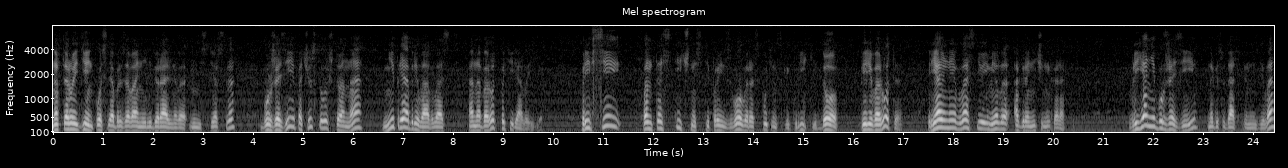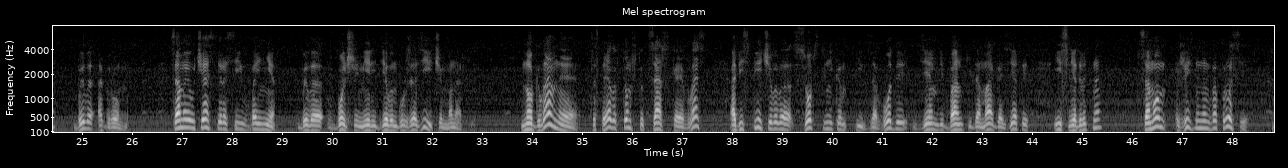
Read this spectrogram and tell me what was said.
На второй день после образования либерального министерства буржуазия почувствовала, что она не приобрела власть, а наоборот потеряла ее. При всей фантастичности произвола распутинской клики до переворота реальная власть ее имела ограниченный характер. Влияние буржуазии на государственные дела было огромным. Самое участие России в войне было в большей мере делом буржуазии, чем монархии. Но главное состояло в том, что царская власть обеспечивала собственникам их заводы, земли, банки, дома, газеты и, следовательно, в самом жизненном вопросе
